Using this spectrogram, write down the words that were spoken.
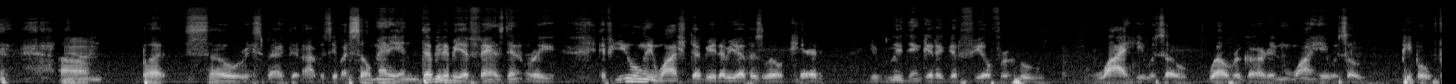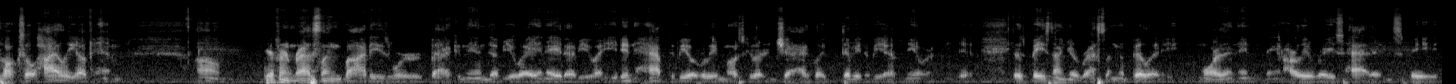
um, but so respected, obviously, by so many. And WWF fans didn't really, if you only watched WWF as a little kid, you really didn't get a good feel for who, why he was so well regarded and why he was so, people talk so highly of him. Um, different wrestling bodies were back in the NWA and AWA. You didn't have to be overly muscular and jacked like WWF New York did. It was based on your wrestling ability more than anything. And Harley Race had it in spades,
